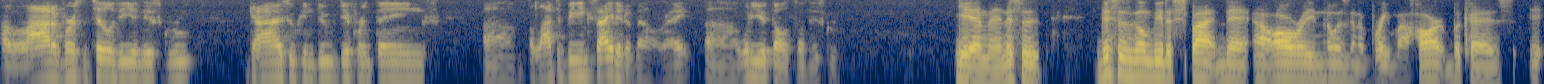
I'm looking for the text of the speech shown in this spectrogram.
A lot of versatility in this group. Guys who can do different things. Uh, a lot to be excited about, right? Uh, what are your thoughts on this group? Yeah, man, this is this is gonna be the spot that I already know is gonna break my heart because it,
